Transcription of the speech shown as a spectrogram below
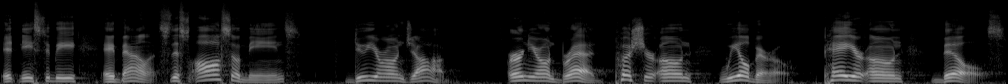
It needs to be a balance. This also means do your own job earn your own bread push your own wheelbarrow pay your own bills.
